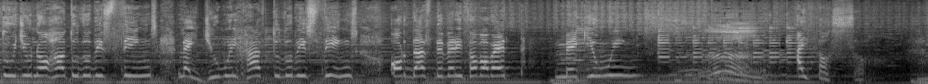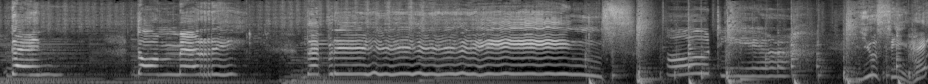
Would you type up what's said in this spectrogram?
Do you know how to do these things like you will have to do these things? Or does the very thought of it make you wince? Mm. I thought so. Then don't marry the prince. Oh, dear. You see, hey?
